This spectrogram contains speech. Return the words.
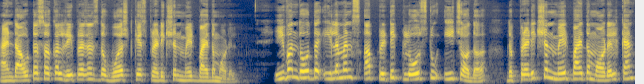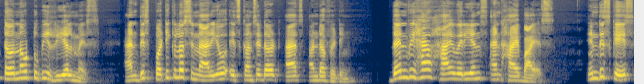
and the outer circle represents the worst case prediction made by the model. Even though the elements are pretty close to each other, the prediction made by the model can turn out to be real mess and this particular scenario is considered as underfitting. Then we have high variance and high bias. In this case,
